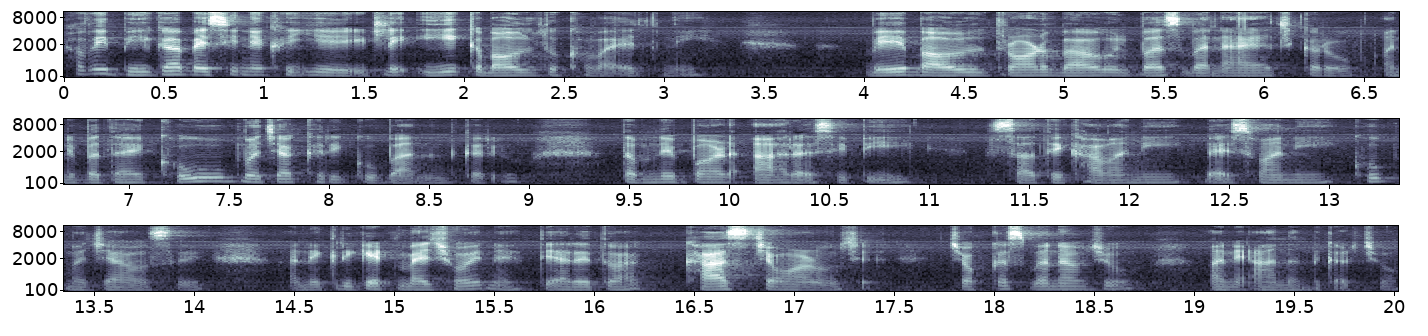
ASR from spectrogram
હવે ભેગા બેસીને ખાઈએ એટલે એક બાઉલ તો ખવાય જ નહીં. બે બાઉલ, ત્રણ બાઉલ બસ બનાવ્યા જ કરો. અને બધાએ ખૂબ મજા કરી, ખૂબ આનંદ કર્યો. તમને પણ આ રેસીપી સાથે ખાવાની, બેસવાની ખૂબ મજા આવશે. અને ક્રિકેટ મેચ હોય ને, ત્યારે તો આ ખાસ ચવાણું છે. ચોક્કસ બનાવજો અને આનંદ કરજો.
